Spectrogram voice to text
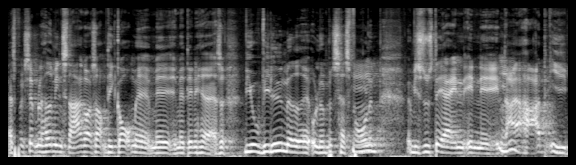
altså for eksempel havde vi en snak også om det i går med, med, med den her altså vi er jo vilde med uh, Olympus Has Fallen mm. vi synes det er en, en, en mm. Die Hard i,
